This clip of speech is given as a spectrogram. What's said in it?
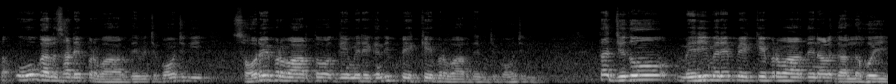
ਤਾਂ ਉਹ ਗੱਲ ਸਾਡੇ ਪਰਿਵਾਰ ਦੇ ਵਿੱਚ ਪਹੁੰਚ ਗਈ। ਸਹੁਰੇ ਪਰਿਵਾਰ ਤੋਂ ਅੱਗੇ ਮੇਰੇ ਕਹਿੰਦੀ ਪੇਕੇ ਪਰਿਵਾਰ ਦੇ ਵਿੱਚ ਪਹੁੰਚ ਗਈ। ਤਾਂ ਜਦੋਂ ਮੇਰੀ ਮੇਰੇ ਪੇਕੇ ਪਰਿਵਾਰ ਦੇ ਨਾਲ ਗੱਲ ਹੋਈ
